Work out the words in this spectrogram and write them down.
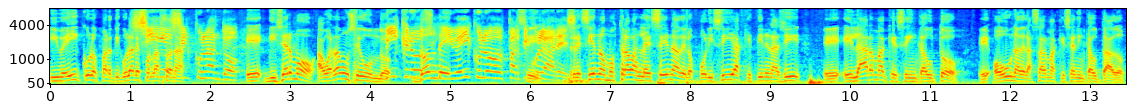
y vehículos particulares por la zona. circulando. Eh, Guillermo, aguardame un segundo. Micros y vehículos particulares. Recién nos mostrabas la escena de los policías que tienen allí eh, el arma que se incautó. Eh, o una de las armas que se han incautado.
